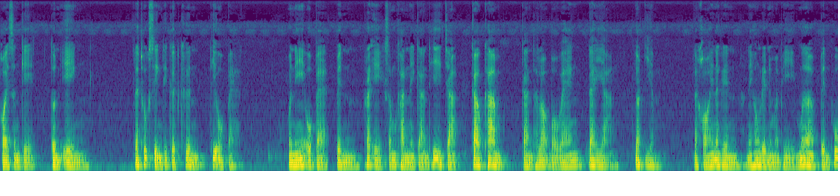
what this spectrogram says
คอยสังเกตตนเอง และทุกสิ่งที่เกิดขึ้นที่โอแปดวันนี้โอแปดเป็นพระเอกสำคัญในการที่จะก้าวข้ามการทะเลาะเบาแว้งได้อย่างยอดเยี่ยม และขอให้นักเรียนในห้องเรียนอมพีเมื่อเป็นผู้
